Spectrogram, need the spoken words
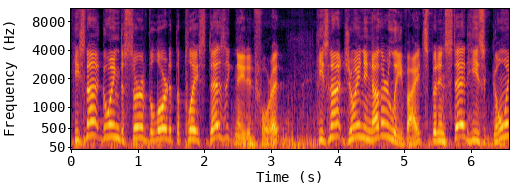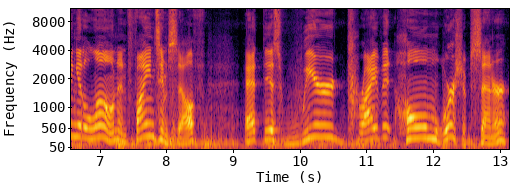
He's not going to serve the Lord at the place designated for it. He's not joining other Levites, but instead he's going it alone and finds himself at this weird private home worship center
